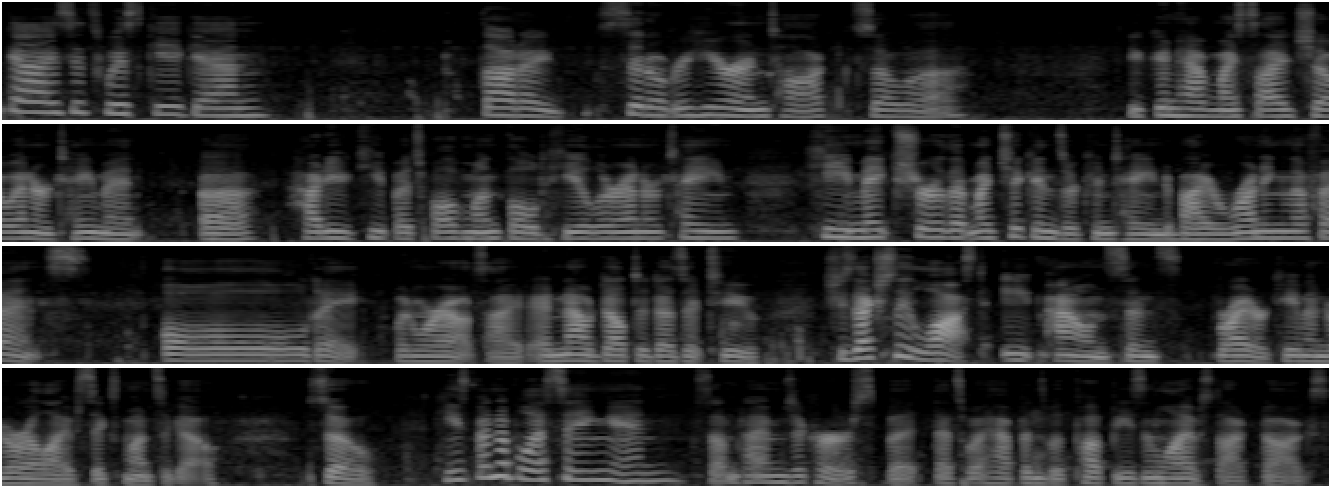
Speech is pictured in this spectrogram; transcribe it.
Hey guys, it's Whiskey again. Thought I'd sit over here and talk so uh, you can have my sideshow entertainment. Uh, how do you keep a 12 month old heeler entertained? He makes sure that my chickens are contained by running the fence all day when we're outside. And now Delta does it too. She's actually lost eight pounds since Ryder came into our lives six months ago. So he's been a blessing and sometimes a curse, but that's what happens with puppies and livestock dogs.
